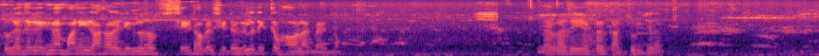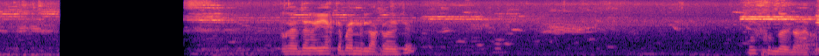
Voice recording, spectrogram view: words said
তো গাইজ দেখো, এখানে বানিয়ে রাখা রয়েছে এগুলো সব সেট হবে, সেট গেলে দেখতে ভালো লাগবে একদম। দেখো এই একটা কাজ চলছে, দেখো। গাইজ দেখো, এই একটা প্যান্ডেল রাখা রয়েছে। খুব সুন্দর এটা দেখো।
